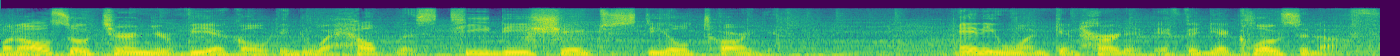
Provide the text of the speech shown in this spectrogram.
but also turn your vehicle into a helpless TD-shaped steel target. Anyone can hurt it if they get close enough.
